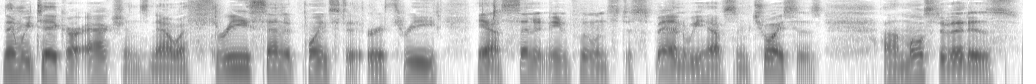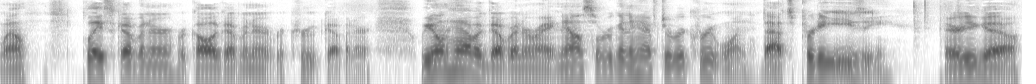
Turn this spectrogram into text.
Then we take our actions. Now with three Senate points to, or three, yeah, Senate influence to spend, we have some choices. Uh, most of it is, well, place governor, recall governor, recruit governor. We don't have a governor right now, so we're going to have to recruit one. That's pretty easy. There you go.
